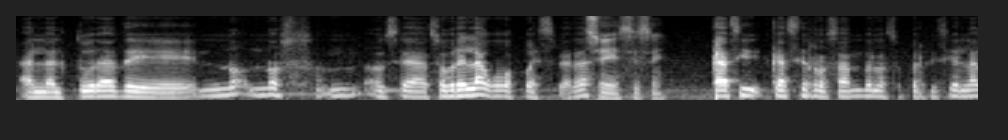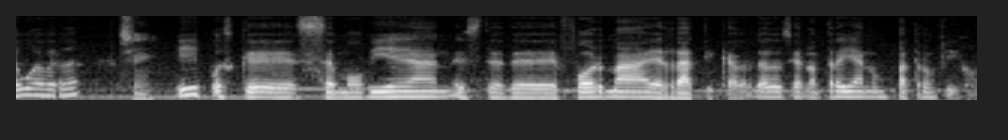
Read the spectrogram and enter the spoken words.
a la altura de no no o sea sobre el agua pues verdad sí sí sí casi casi rozando la superficie del agua verdad sí. Y pues que se movían este de forma errática verdad o sea no traían un patrón fijo.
